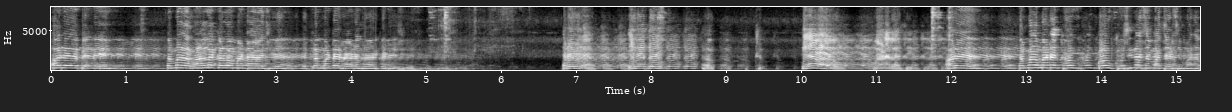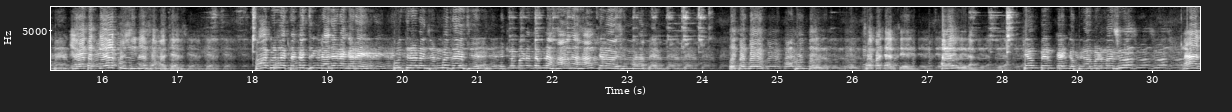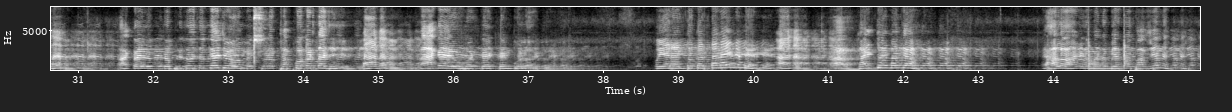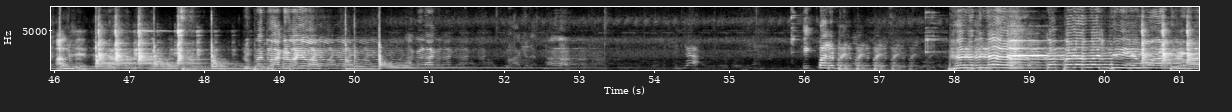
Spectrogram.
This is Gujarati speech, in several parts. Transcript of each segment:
અરે બેની તમારા વાલા કરવા માટે આવ્યા છીએ એટલા માટે રાડમ રાડ કરીએ છીએ. અરે એવા તો ક્યાં અરે તમારા માટે બહુ ખુશીના સમાચાર છે મારા બેન એવા તો કેવા ખુશીના સમાચાર છે? ભાગુલ્લા તકતસિંહ રાજાના ઘરે પુત્રનો જન્મ થયો છે એટલા માટે તમને હાલના હાલ ચડાવ્યો છે મારા બેન. એ તો બહુ ખૂબ સમાચાર છે. હલો વીરા. કેમ બેન કઈ ગભરામણમાં છો? ના ના ના. આ કઈ તો કહેજો અમે થોડોક ઠપકો કરતા જઈએ. ના ના ના. લાગે એવું વટકે કઈ બોલો એટલે. તો કરતા નહીં ને બેન ના ના હા કાઈ તો નકા હાલો હાંડણીમાં તો બેસતા ફાવશે ને આવશે રૂપા તું આગળ વયો ભાઈ ભાઈ ભાઈ કપડ ભાઈ વાઢ હાલ તારી રે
